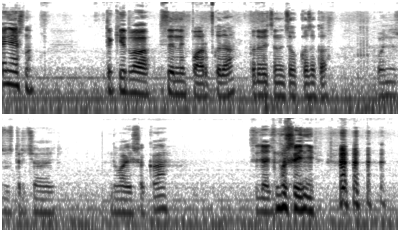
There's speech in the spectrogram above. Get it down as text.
Звісно, такі два сильних парубка, да? Подивіться на цього козака. Коні зустрічають. Два ішака. Сидять в машині.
